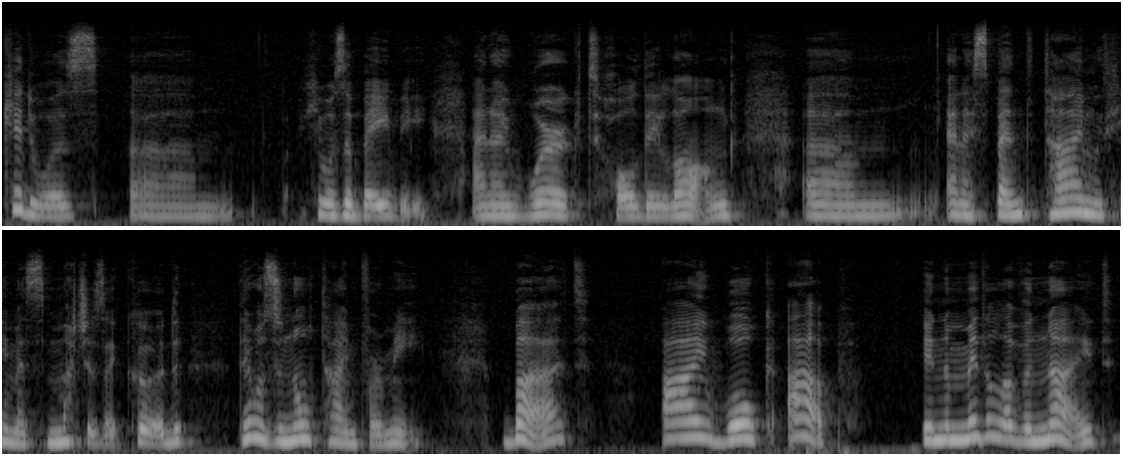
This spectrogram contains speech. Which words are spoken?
kid was, um, he was a baby, and I worked all day long, um, and I spent time with him as much as I could, there was no time for me. But I woke up in the middle of the night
